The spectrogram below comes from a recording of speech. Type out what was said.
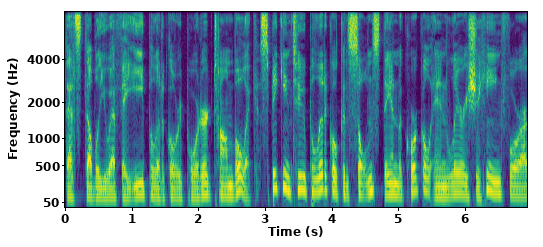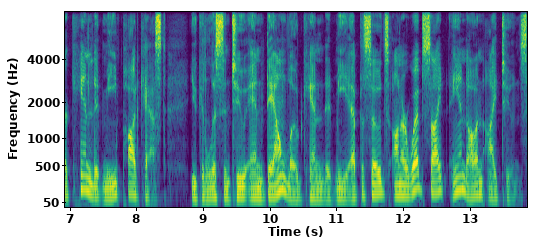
That's WFAE political reporter Tom Bullock speaking to political consultants Dan McCorkle and Larry Shaheen for our Candidate Me podcast. You can listen to and download Candidate Me episodes on our website and on iTunes.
